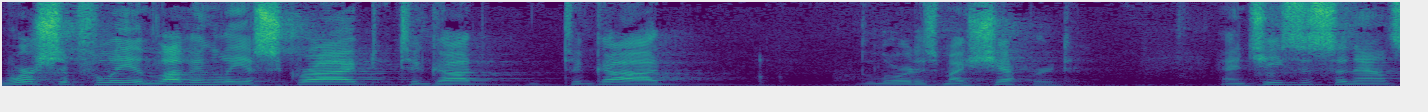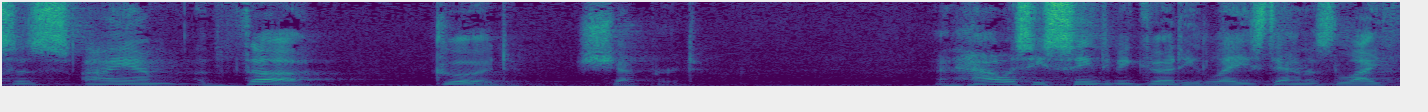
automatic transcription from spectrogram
worshipfully and lovingly ascribed to God, to God, the Lord is my shepherd. And Jesus announces, I am the good shepherd. And how is he seen to be good? He lays down his life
